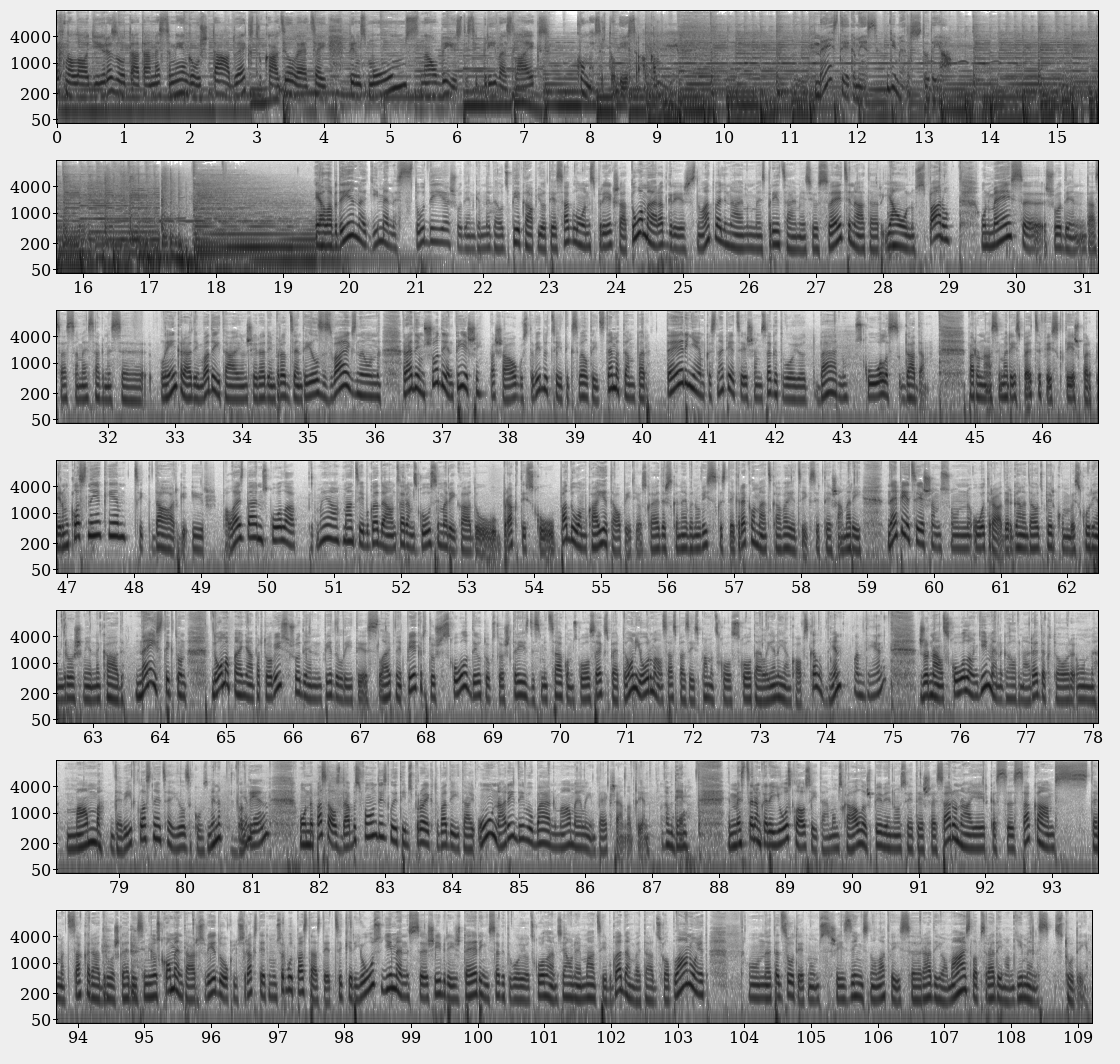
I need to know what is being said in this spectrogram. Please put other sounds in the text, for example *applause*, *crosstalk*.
tehnoloģiju rezultātā mēs esam ieguvuši tādu ekstru, kā cilvēcei pirms mums nav bijusi. Tas ir brīvais laiks. Ko mēs ar to iesākam? Mēs tiekamies ģimenes studijā. Jā, labdien, ģimenes studija. Šodien gan nedaudz piekāpjoties aglonas priekšā, tomēr atgriežas no atvaļinājuma, un mēs priecājamies jūs sveicināt ar jaunu sparu. Un mēs eh, šodien tās esam es, Agnes eh, Linka, rādījuma vadītāja, un šī rādījuma producenta Ilza Zvaigzne. Un rādījums šodien tieši pašā augusta viducī tiks veltīts tematam par tēriņiem, kas nepieciešami sagatavojot bērnu skolas gadam. Parunāsim arī specifiski tieši par pirmklasniekiem, cik dārgi ir palaist bērnu skolā pirmajā mācību gadā, un cerams, gūsim arī kādu praktisku padomu, kā ietaupīt. Jo skaidrs, ka neva nu viss, kas tiek reklamēts kā vajadzīgs, ir tiešām arī nepieciešams, un otrādi ir gana daudz pirkumu, bez kuriem droši vien nekāda neiztikt. Un doma apmaiņā par to visu šodien piedalīties laipni ir piekrituši skola 2030 sākums skolas eksperte un Jūrmālas Aspazijas pamatskolas skolotāja Liena Jankovska. Labdien! Labdien! Žurnāla skola un ģimene galvenā redaktore un mamma devītklasniece Ilza Kuzmina. Labdien! Un Pasaules dabas fonda izglītības projektu vadītāju un arī divu bērnu māma Elīna Pēkšēna. Labdien! Labdien! Mēs ceram, ka arī jūs klausītāji mums kā allaži pievienosieties šai sarunā, ja ir kas sakāms temats sakarā, droši gaidīsim jūs komentārus, viedokļus, rakstiet mums, varbūt pastāstiet, cik ir jūsu ģimenes šī brīža tēriņi sagatavojot skolēnus jaunajam mācību gadam vai tādus vēl plānojat. Un tad sūtiet mums šīs ziņas no Latvijas radio mājaslapas radījumam ģimenes studija.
